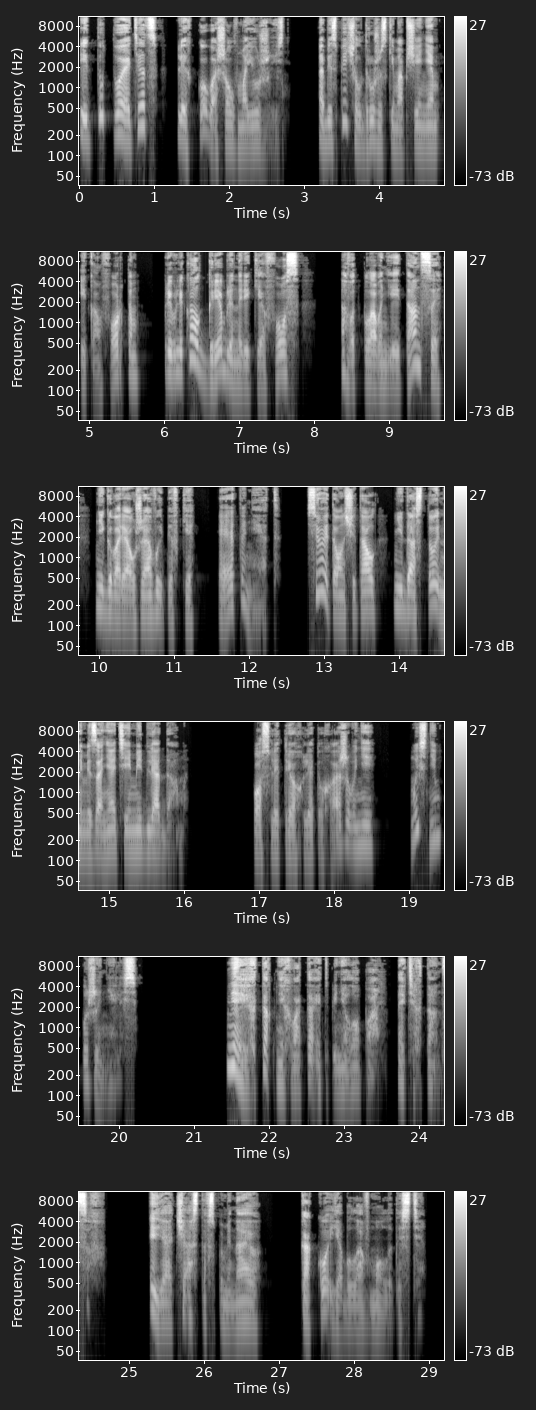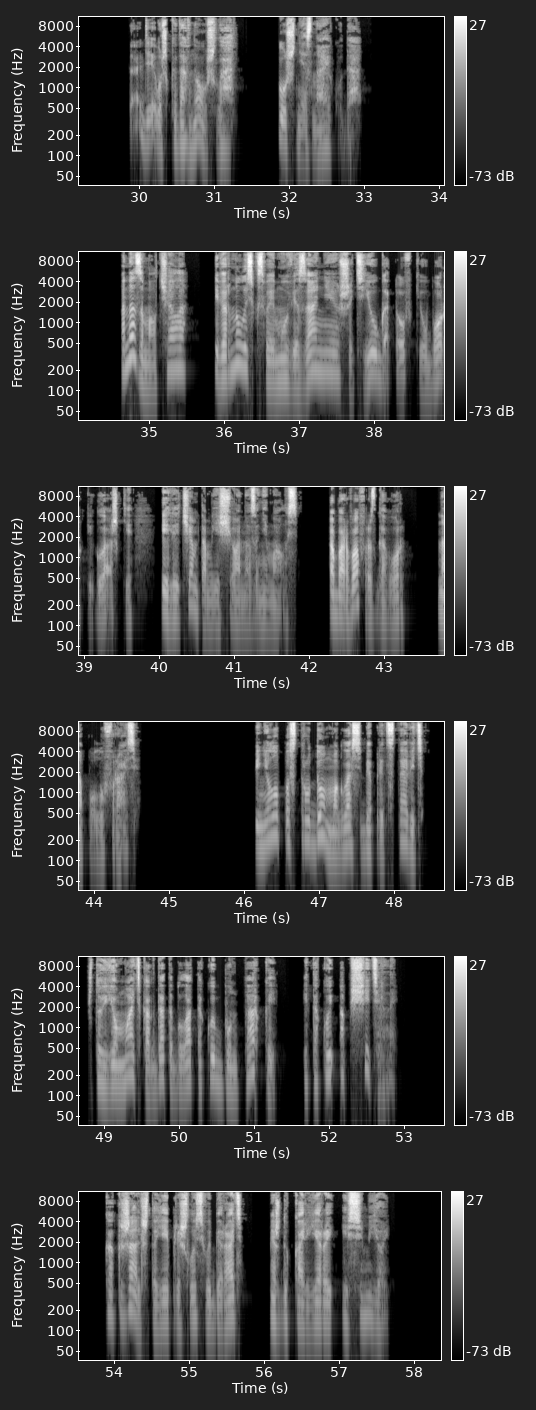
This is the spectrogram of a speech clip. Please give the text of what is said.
И тут твой отец легко вошел в мою жизнь. Обеспечил дружеским общением и комфортом, привлекал к гребле на реке Фос, а вот плаванье и танцы, не говоря уже о выпивке, это нет. Все это он считал недостойными занятиями для дамы. После трех лет ухаживаний мы с ним поженились. Мне их так не хватает, Пенелопа, этих танцев. И я часто вспоминаю, какой я была в молодости. Та девушка давно ушла. Уж не знаю куда. Она замолчала и вернулась к своему вязанию, шитью, готовке, уборке, глажке или чем там еще она занималась, оборвав разговор на полуфразе. Пенелопа с трудом могла себе представить, что ее мать когда-то была такой бунтаркой и такой общительной. Как жаль, что ей пришлось выбирать между карьерой и семьей.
